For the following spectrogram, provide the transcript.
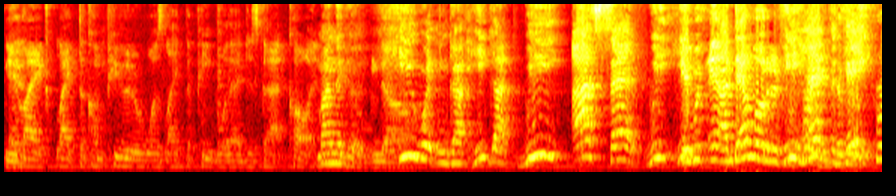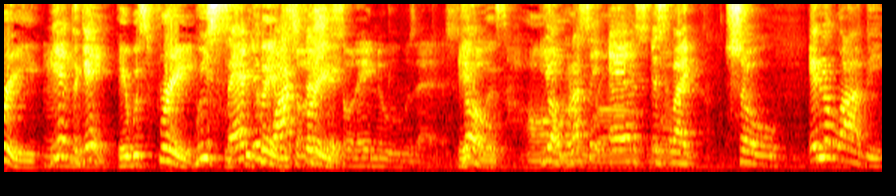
Yeah. and like like the computer was like the people that just got caught. My nigga. No. he went and got he got we. I said we. He, It was. I downloaded it for He free had the because it was game. free. he had the mm-hmm. game. It was free. We sat Let's and clear, it was watched the free. shit. so they knew it was ass. It Yo, was yo, when I say horrible. ass, it's like so in the lobby.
